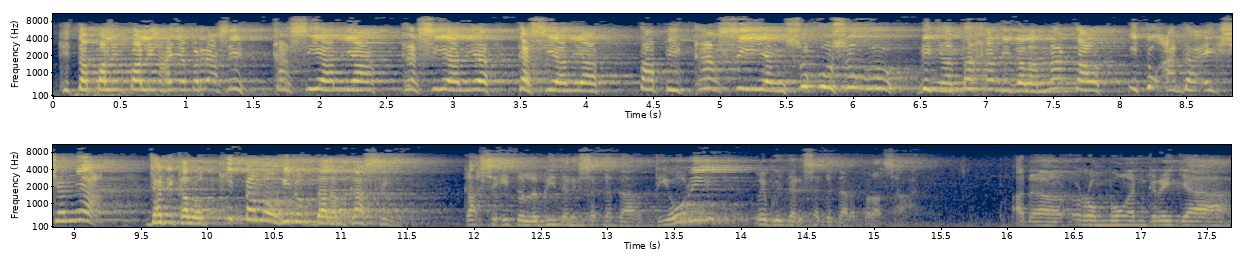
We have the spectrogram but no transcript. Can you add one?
Kita paling-paling hanya bereaksi kasihan ya, kasihan ya, kasihan ya. Tapi kasih yang sungguh-sungguh dinyatakan di dalam Natal itu ada actionnya. Jadi kalau kita mau hidup dalam kasih, kasih itu lebih dari sekedar teori, lebih dari sekedar perasaan. Ada rombongan gereja,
